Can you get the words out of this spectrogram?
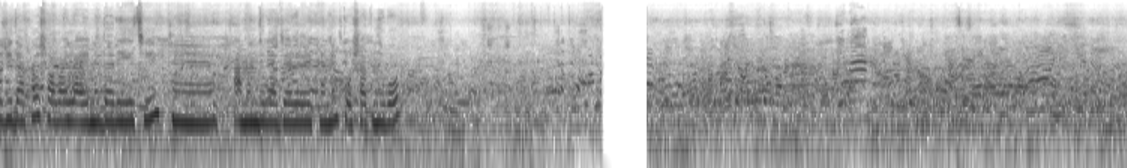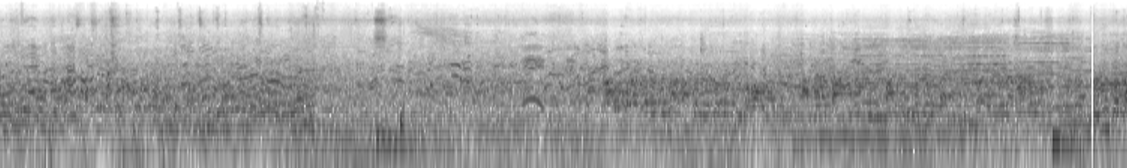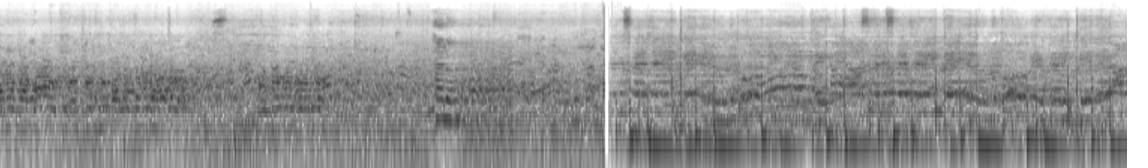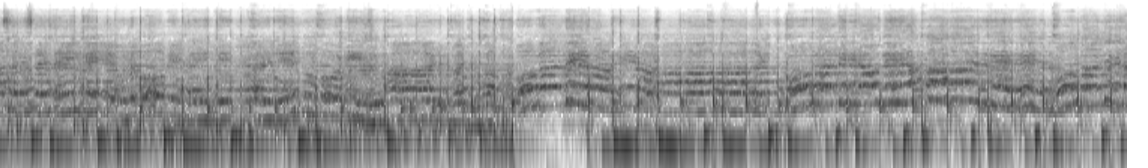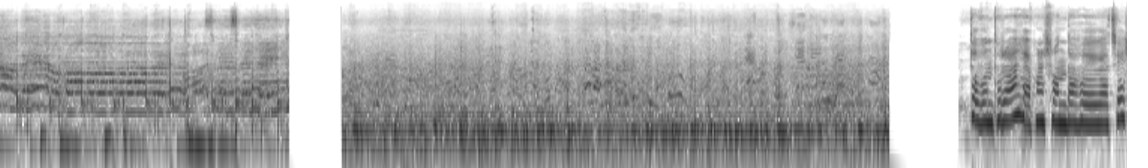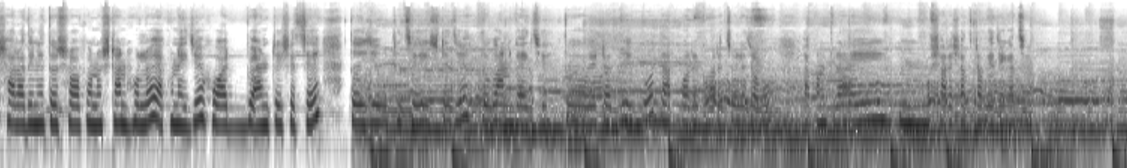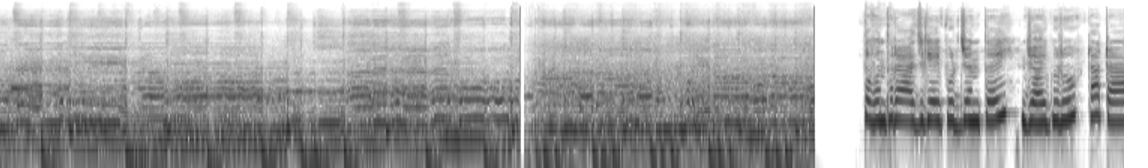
যে দেখো সবাই লাইনে দাঁড়িয়েছি হ্যাঁ, আনন্দবাজারের এখানে প্রসাদ নেব। ভালো করে তো বন্ধুরা, এখন সন্ধ্যা হয়ে গেছে। সারাদিনে তো সব অনুষ্ঠান হলো। এখন এই যে হোয়াইট ব্যান্ড এসেছে, তো এই যে উঠেছে স্টেজে তো গান গাইছে। তো এটা দেখব, তারপরে ঘরে চলে যাব। এখন প্রায় সাড়ে সাতটা বেজে গেছে। তো বন্ধুরা আজকে এই পর্যন্তই। জয়গুরু টাটা।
